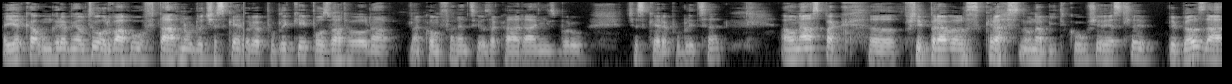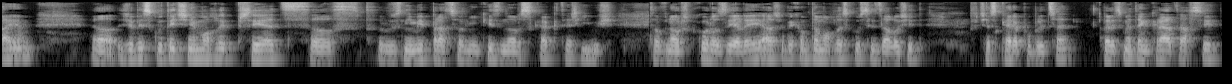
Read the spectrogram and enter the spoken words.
a Jirka Unger měl tu odvahu vtáhnout do České republiky, pozvat ho na, na konferenci o zakládání sboru v České republice. A on nás pak uh, připravil s krásnou nabídkou, že jestli by byl zájem, uh, že by skutečně mohli přijet s, s různými pracovníky z Norska, kteří už to v Norsku rozjeli a že bychom to mohli zkusit založit v České republice. Byli jsme tenkrát asi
